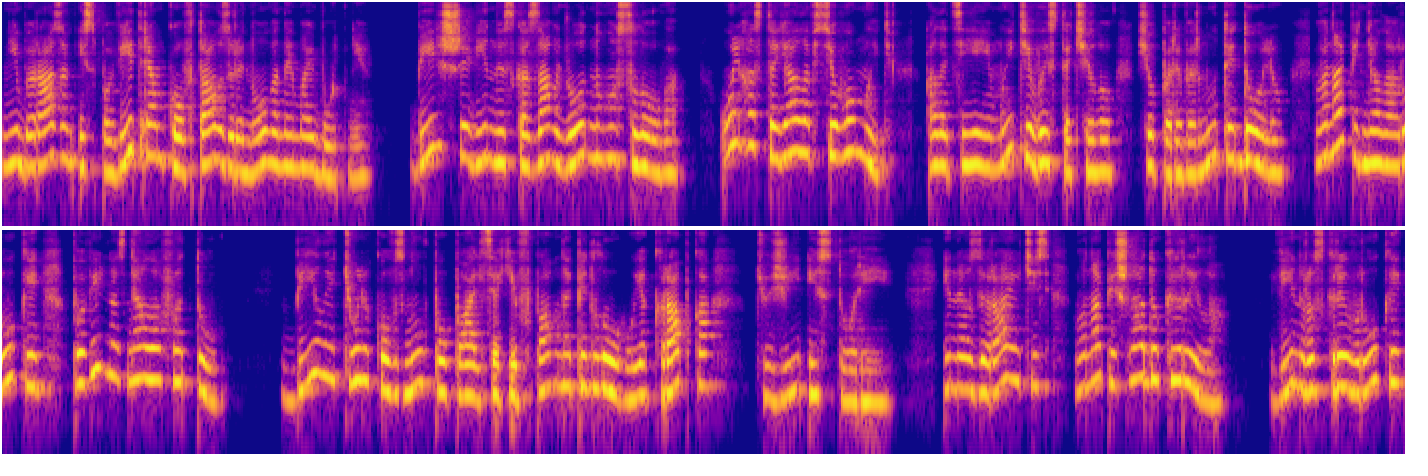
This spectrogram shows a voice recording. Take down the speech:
ніби разом із повітрям ковтав зруйноване майбутнє. Більше він не сказав жодного слова. Ольга стояла всього мить, але цієї миті вистачило, щоб перевернути долю. Вона підняла руки, повільно зняла фату. Білий тюль ковзнув по пальцях і впав на підлогу, як крапка чужій історії. І, не озираючись, вона пішла до Кирила. Він розкрив руки,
